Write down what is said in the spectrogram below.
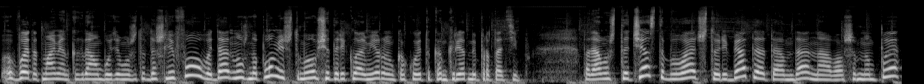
в этот момент, когда мы будем уже это дошлифовывать, да, нужно помнить, что мы вообще-то рекламируем какой-то конкретный прототип. Потому что часто бывает, что ребята там, да, на волшебном П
